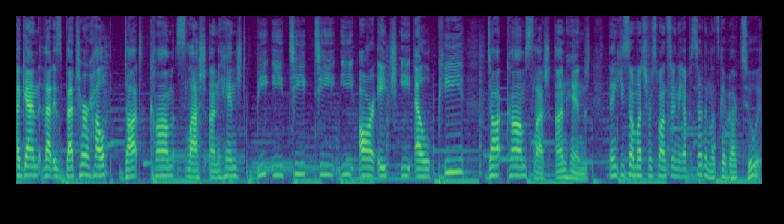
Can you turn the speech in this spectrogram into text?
Again, that is betterhelp.com slash unhinged, E B-E-T-T-E-R-H-E-L-P dot com slash unhinged. Thank you so much for sponsoring the episode, and let's get back to it.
